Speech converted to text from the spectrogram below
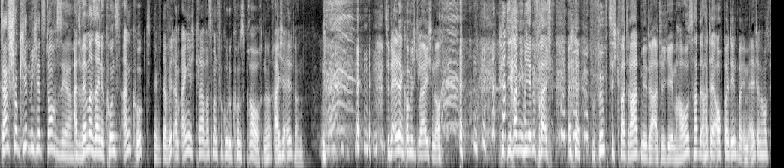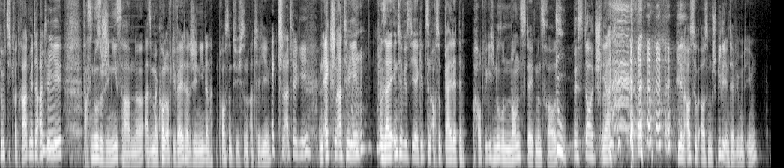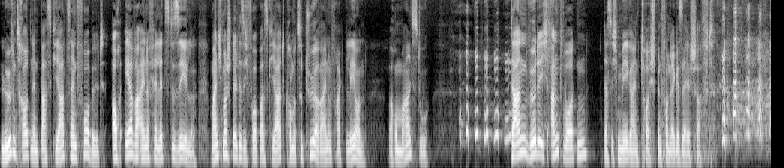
Das schockiert mich jetzt doch sehr. Also wenn man seine Kunst anguckt, da, da wird einem eigentlich klar, was man für gute Kunst braucht. Ne? Reiche Eltern. Zu den Eltern komme ich gleich noch. Die haben ihm jedenfalls äh, 50 Quadratmeter Atelier im Haus. Hat, hat er auch bei denen, bei, im Elternhaus, 50 Quadratmeter Atelier. Was nur so Genies haben. Ne? Also man kommt auf die Welt als Genie, dann brauchst du natürlich so ein Atelier. Action-Atelier. Ein Action-Atelier. Und seine Interviews, die er gibt, sind auch so geil. Der, der haut wirklich nur so Non-Statements raus. Du bist Deutschland. Ja. Hier ein Auszug aus dem Spiegel-Interview mit ihm. Löwentraut nennt Basquiat sein Vorbild. Auch er war eine verletzte Seele. Manchmal stellte sich vor, Basquiat komme zur Tür rein und fragt Leon, warum malst du? Dann würde ich antworten, dass ich mega enttäuscht bin von der Gesellschaft.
